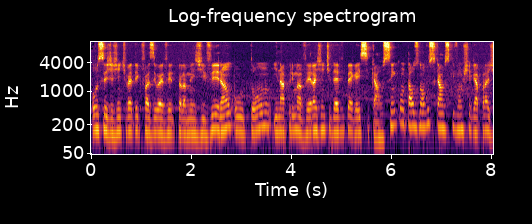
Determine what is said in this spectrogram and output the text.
Ou seja, a gente vai ter que fazer o evento pelo menos de verão, outono e na primavera a gente deve pegar esse carro, sem contar os novos carros que vão chegar pra gente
